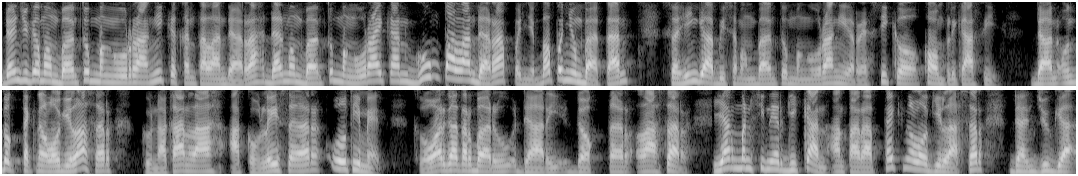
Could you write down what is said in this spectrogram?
dan juga membantu mengurangi kekentalan darah dan membantu menguraikan gumpalan darah penyebab penyumbatan sehingga bisa membantu mengurangi resiko komplikasi. Dan untuk teknologi laser, gunakanlah Aku Laser Ultimate. keluarga terbaru dari Dr. Laser yang mensinergikan antara teknologi laser dan juga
